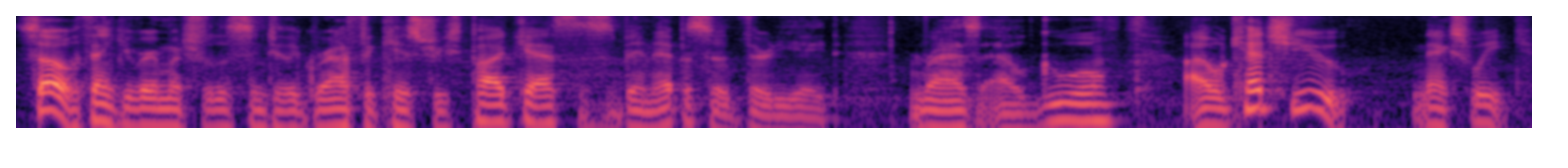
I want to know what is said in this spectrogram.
So, thank you very much for listening to the Graphic Histories podcast. This has been episode 38, Raz Al Ghul. I will catch you next week.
